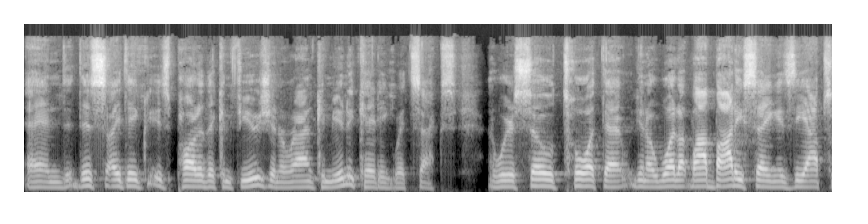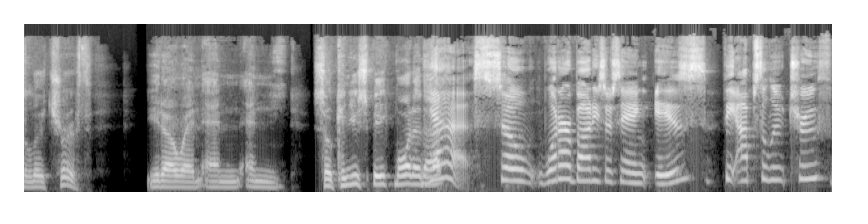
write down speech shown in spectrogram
And this, I think, is part of the confusion around communicating with sex. And we're so taught that, you know, what our body's saying is the absolute truth, you know, and, and, and, so can you speak more to that? Yes. So what our bodies are saying is the absolute truth,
